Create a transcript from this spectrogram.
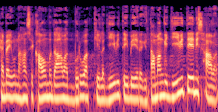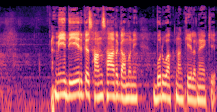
හැබැයි උන්හන්සේ කවම දාවත් බොරුවක් කියලා ජීවිතය බේරග තමන්ගේ ජීවිතය නිසාවත් මේ දීර්ඝ සංසාර ගමන බොරුවක් නං කියලනෑ කිය.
